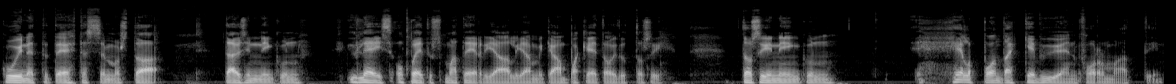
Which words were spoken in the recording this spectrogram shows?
kuin että tehtäisiin semmoista täysin niin kuin yleisopetusmateriaalia, mikä on paketoitu tosi, tosi niin kuin helppoon tai kevyeen formaattiin.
